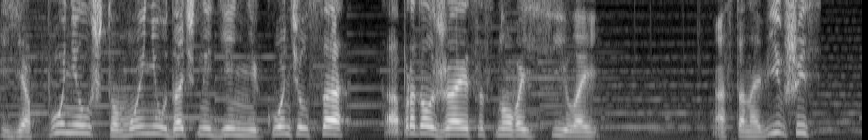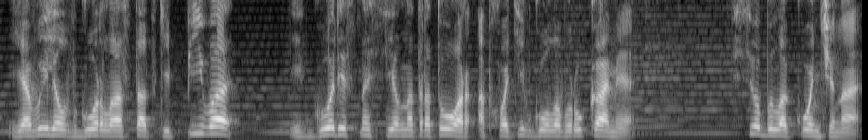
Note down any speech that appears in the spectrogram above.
Я понял, что мой неудачный день не кончился, а продолжается с новой силой. Остановившись, я вылил в горло остатки пива и горестно сел на тротуар, обхватив голову руками. Все было кончено.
